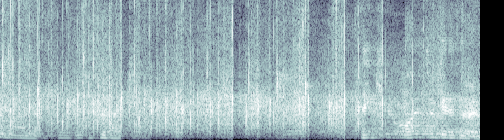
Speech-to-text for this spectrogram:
you, Maria. Thank you all together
